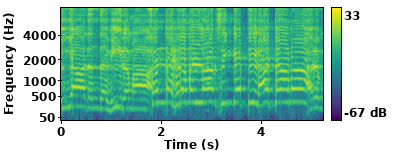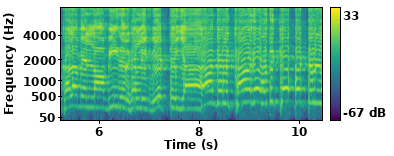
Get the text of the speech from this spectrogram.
ஐயாதந்த வீரமா? சென்ற இடமெல்லாம் சிங்கத்தின் ஆட்டாமா? அரும் களமெல்லாம் வீரர்களின் வேட்டையா? தாங்களுக்காக ஒதுக்கப்பட்டுள்ள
